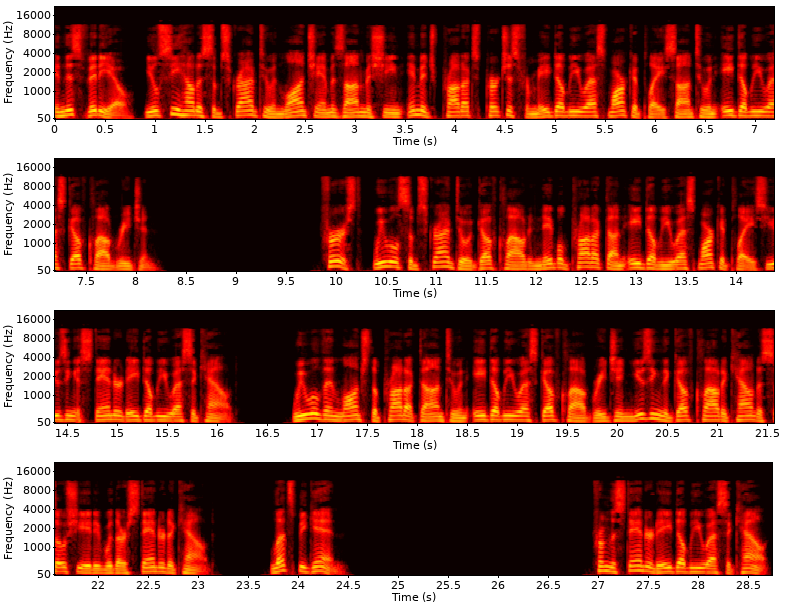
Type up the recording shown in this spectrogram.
In this video, you'll see how to subscribe to and launch Amazon Machine Image products purchased from AWS Marketplace onto an AWS GovCloud region. First, we will subscribe to a GovCloud enabled product on AWS Marketplace using a standard AWS account. We will then launch the product onto an AWS GovCloud region using the GovCloud account associated with our standard account. Let's begin. From the standard AWS account,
